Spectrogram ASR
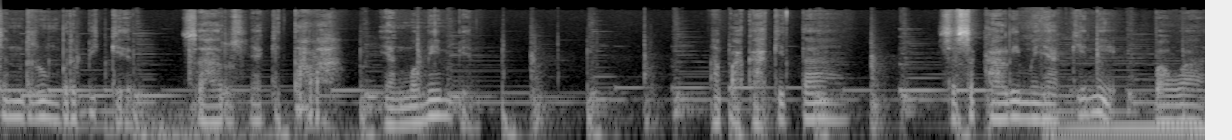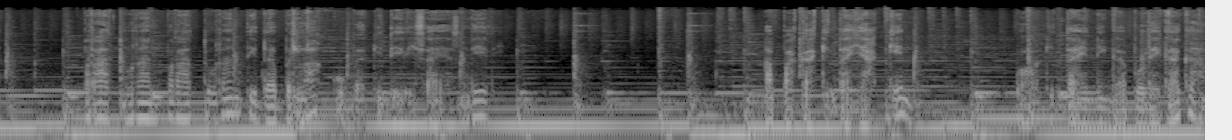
cenderung berpikir seharusnya kitalah yang memimpin? Apakah kita sesekali meyakini bahwa peraturan-peraturan tidak berlaku bagi diri saya sendiri. Apakah kita yakin bahwa kita ini nggak boleh gagal?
